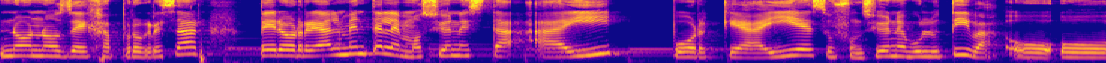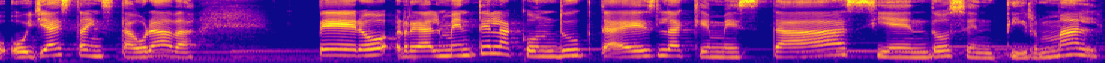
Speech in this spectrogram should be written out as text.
no nos deja progresar, pero realmente la emoción está ahí porque ahí es su función evolutiva o, ya está instaurada pero realmente la conducta es la que me está haciendo sentir mal.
